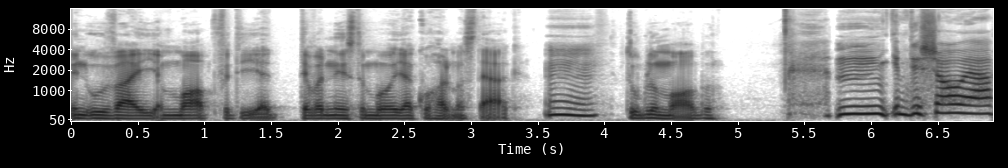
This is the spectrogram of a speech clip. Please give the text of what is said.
en udvej i at mobbe, fordi at det var den næste måde, jeg kunne holde mig stærk. mm. Du blev mobbet. Mm, jamen det sjove er,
